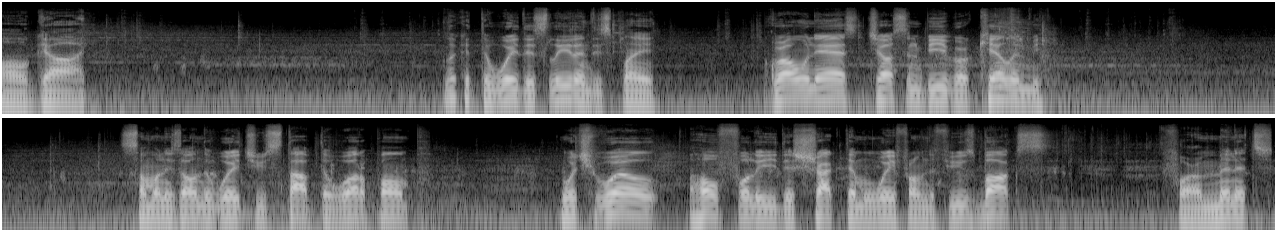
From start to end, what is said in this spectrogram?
Oh god. Look at the way this Leland is playing. Grown ass Justin Bieber killing me. Someone is on the way to stop the water pump, which will hopefully distract them away from the fuse box for a minute.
